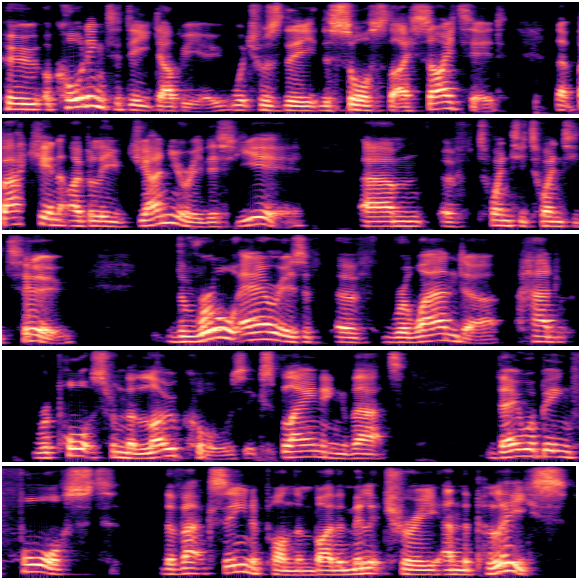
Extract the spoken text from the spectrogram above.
who, according to DW, which was the, the source that I cited, that back in, I believe, January this year um, of 2022, the rural areas of, of Rwanda had reports from the locals explaining that they were being forced the vaccine upon them by the military and the police.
